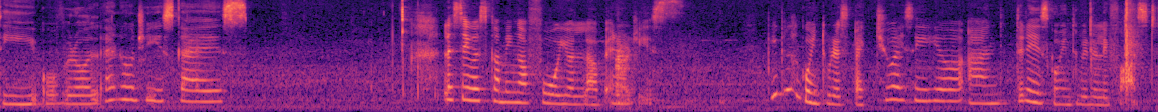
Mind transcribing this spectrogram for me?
the overall energies guys. Let's see what's coming up for your love energies. People are going to respect you i see here and today is going to be really fast.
